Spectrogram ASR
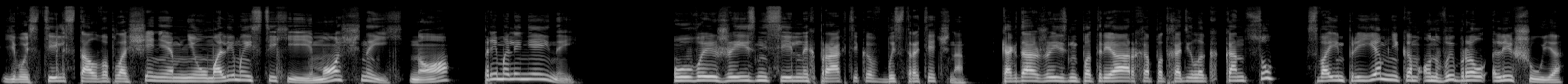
Его стиль стал воплощением неумолимой стихии, мощный, но прямолинейный. Увы, жизнь сильных практиков быстротечна. Когда жизнь патриарха подходила к концу, своим преемником он выбрал Лишуя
